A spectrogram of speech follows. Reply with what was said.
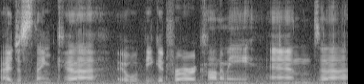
I just think uh, it would be good for our economy, and uh,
